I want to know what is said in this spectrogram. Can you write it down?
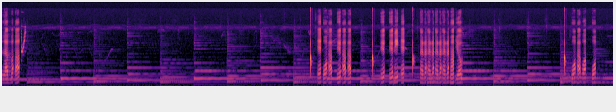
là bắp Hãy subscribe cho kênh Ghiền Mì Gõ Để không bỏ lỡ những video hấp dẫn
